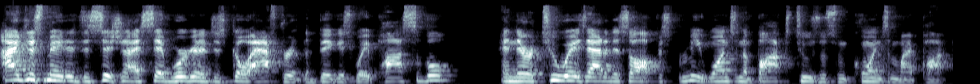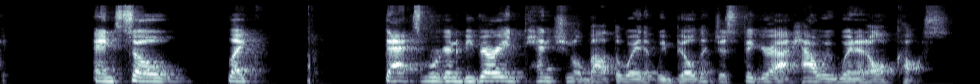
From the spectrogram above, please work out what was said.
I just made a decision. I said, we're going to just go after it in the biggest way possible. And there are two ways out of this office for me. One's in a box, two's with some coins in my pocket. And so, like, that's, we're going to be very intentional about the way that we build it, just figure out how we win at all costs.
